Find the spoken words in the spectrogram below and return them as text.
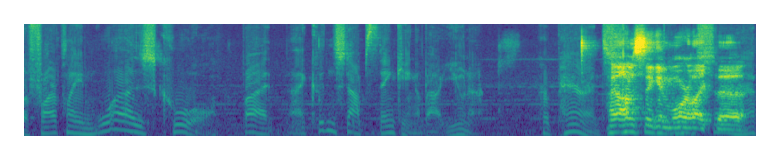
The farplane was cool, but I couldn't stop thinking about Yuna. Her parents. I was thinking more like so the,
